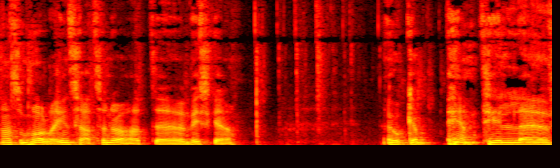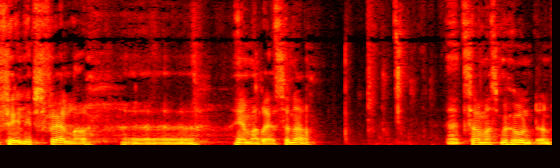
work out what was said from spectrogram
han som håller insatsen då att eh, vi ska åka hem till eh, Philips föräldrar, eh, hemadressen där, eh, tillsammans med hunden.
